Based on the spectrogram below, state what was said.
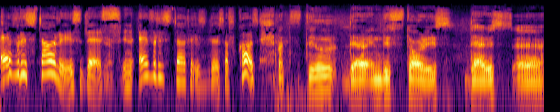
every story is this. In every story is this, of course. But still, there in these stories, there is uh,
